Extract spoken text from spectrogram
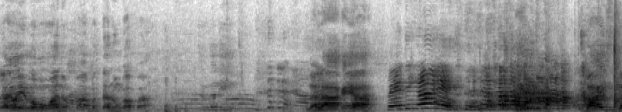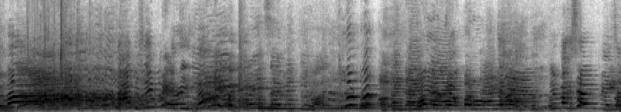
Tanungin mo kung ano pa, magtanong ka pa. Lalaki ha. Pwede nga eh. Ay, ba- Vice ganda. Sabi siya pwede nga eh. O, tanda Hoy, hindi ako marunong na. Yung pag sabi pwede,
